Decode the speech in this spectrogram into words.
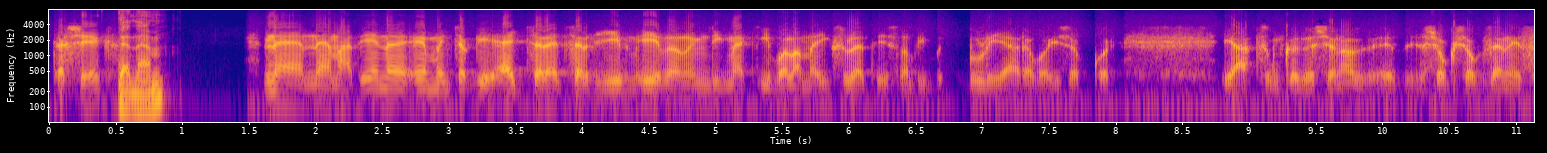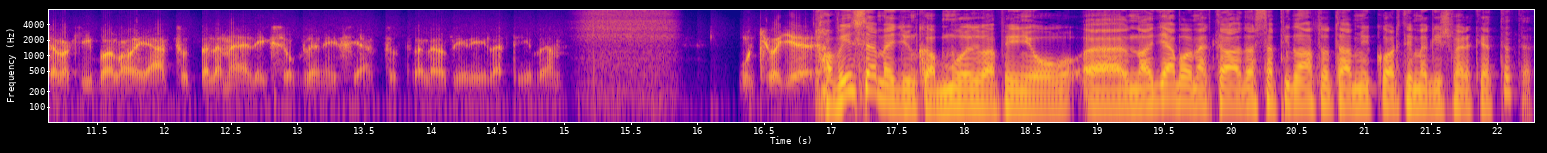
Tessék? Te nem? Nem, nem, hát én, én csak egyszer-egyszer egy évben mindig meghív valamelyik születésnapi bulijára, vagyis akkor játszunk közösen sok-sok zenésszel, aki valaha játszott vele, mert elég sok zenész játszott vele azért életében. Úgyhogy... Ha visszamegyünk a múltba, Pinyó, nagyjából megtalálod azt a pillanatot, amikor ti megismerkedtetek?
